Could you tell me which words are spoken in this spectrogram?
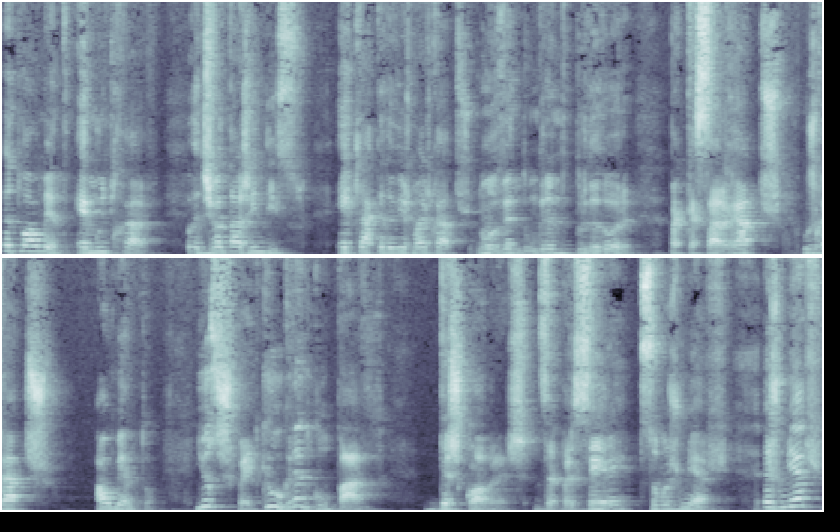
Atualmente é muito raro. A desvantagem disso é que há cada vez mais ratos. Não havendo um grande predador para caçar ratos, os ratos aumentam. E eu suspeito que o grande culpado das cobras desaparecerem são as mulheres. As mulheres,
